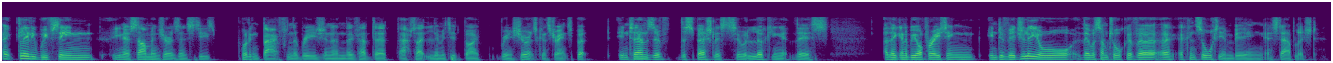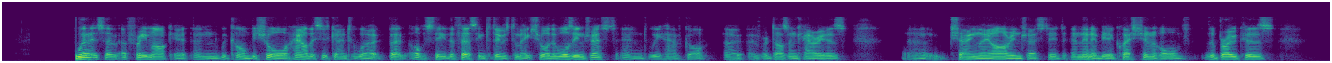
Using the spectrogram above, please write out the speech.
Uh, clearly, we've seen you know some insurance entities pulling back from the region, and they've had their appetite limited by reinsurance constraints. But in terms of the specialists who are looking at this, are they going to be operating individually, or there was some talk of a, a, a consortium being established? Well, it's a, a, free market and we can't be sure how this is going to work. But obviously, the first thing to do is to make sure there was interest, and we have got uh, over a dozen carriers uh, showing they are interested. And then it'd be a question of the brokers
